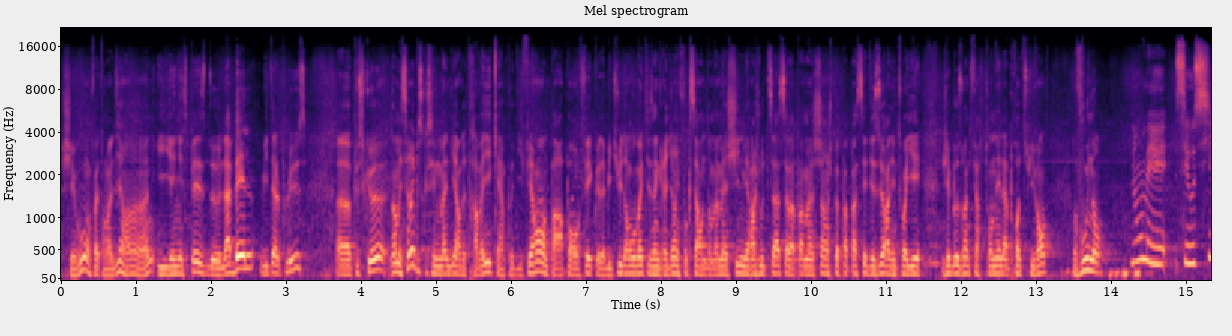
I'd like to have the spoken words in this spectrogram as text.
chez vous, en fait, on va le dire, hein, hein, il y a une espèce de label Vital Plus, euh, puisque, non mais c'est vrai, parce que c'est une manière de travailler qui est un peu différente par rapport au fait que d'habitude, on va mettre les ingrédients, il faut que ça rentre dans ma machine, mais rajoute ça, ça va pas machin, je peux pas passer des heures à nettoyer, j'ai besoin de faire tourner la prod suivante. Vous, non. Non, mais c'est aussi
